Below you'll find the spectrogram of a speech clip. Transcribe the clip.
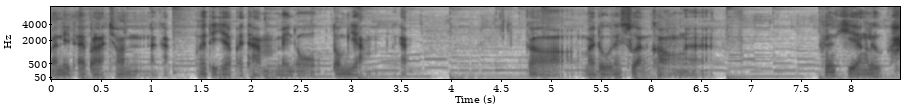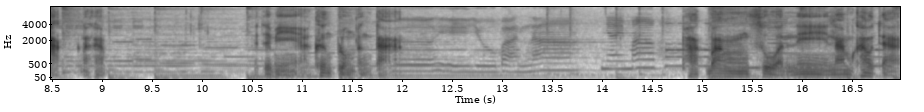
วันนี้ได้ปลาช่อนนะครับ เพื่อที่จะไปทำเมนูต้มยำนะครับ ก็มาดูในส่วนของเครื่องเคียงหรือผักนะครับ ก็จะมีเครื่องปรุงต่างๆ ผักบางส่วนนี่นำเข้าจาก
